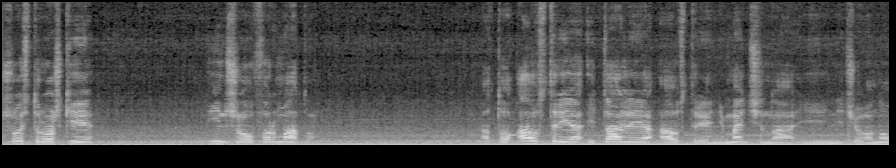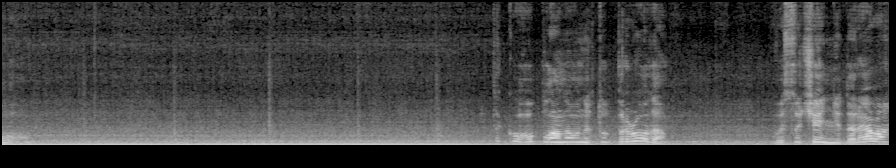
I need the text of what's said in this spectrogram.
Щось трошки іншого формату. А то Австрія, Італія, Австрія, Німеччина і нічого нового. Такого плану у них тут природа. Височенні дерева.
